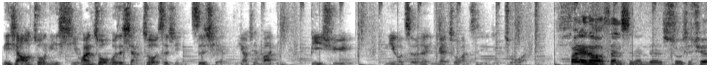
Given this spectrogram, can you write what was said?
你想要做你喜欢做或者想做的事情之前，你要先把你必须、你有责任应该做完的事情就做完。欢迎来到三十人的舒适圈，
